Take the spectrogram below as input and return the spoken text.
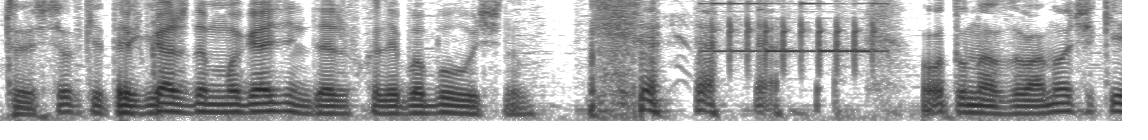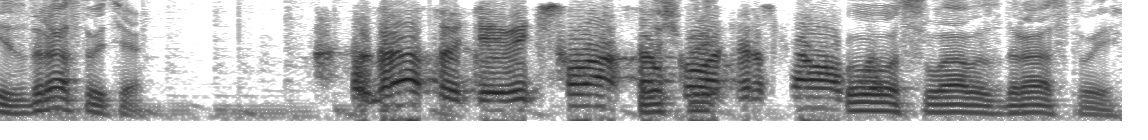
То есть все-таки Ты ты... в каждом магазине, даже в хлебобулочном. Вот у нас звоночек есть. Здравствуйте. Здравствуйте, Вячеслав, Самкова, при- Тверская О, область. Слава, здравствуй.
